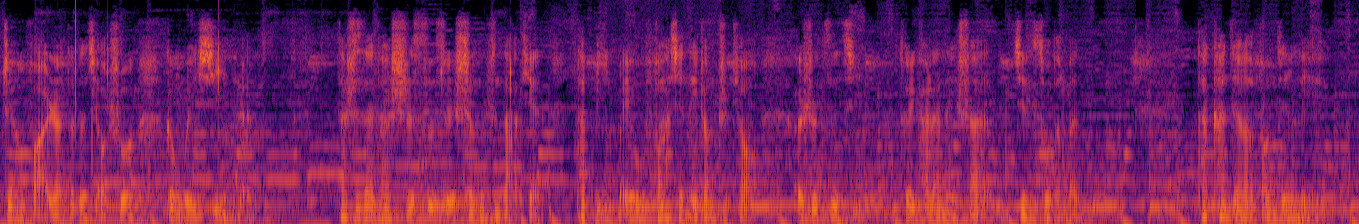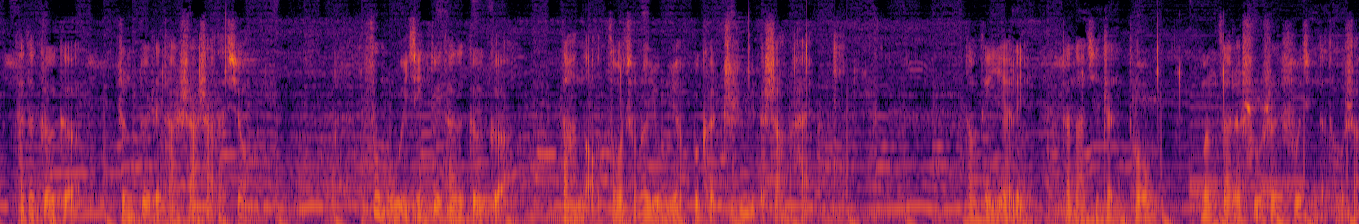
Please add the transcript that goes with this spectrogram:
这样反而让他的小说更为吸引人。但是在他十四岁生日那天，他并没有发现那张纸条，而是自己推开了那扇紧锁的门。他看见了房间里，他的哥哥正对着他傻傻的笑。父母已经对他的哥哥大脑造成了永远不可治愈的伤害。当天夜里，他拿起枕头蒙在了熟睡父亲的头上，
